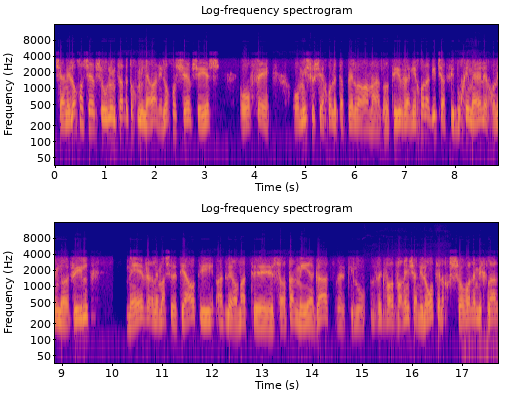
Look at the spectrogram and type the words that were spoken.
שאני לא חושב שהוא נמצא בתוך מנהרה, אני לא חושב שיש רופא או מישהו שיכול לטפל ברמה הזאת, ואני יכול להגיד שהסיבוכים האלה יכולים להוביל מעבר למה שתיארתי עד לרמת אה, סרטן מעי הגס, וכאילו זה כבר דברים שאני לא רוצה לחשוב עליהם בכלל,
